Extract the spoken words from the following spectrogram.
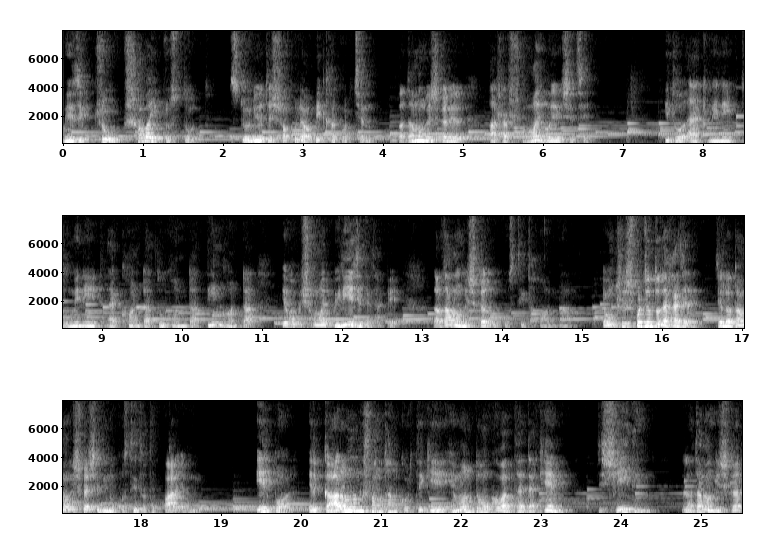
music troupe সবাই প্রস্তুত। স্টুডিওতে সকলে অপেক্ষা করছেন। লতা মঙ্গেশকরের আসার সময় হয়ে এসেছে। কিন্তু এক মিনিট, দু মিনিট, এক ঘণ্টা, দু ঘণ্টা, তিন ঘণ্টা এভাবে সময় পেরিয়ে যেতে থাকে। লতা মঙ্গেশকর উপস্থিত হন না। এবং শেষ পর্যন্ত দেখা যায় যে লতা মঙ্গেশকর সেদিন উপস্থিত হতে পারেননি এরপর এর কারণ অনুসন্ধান করতে গিয়ে হেমন্ত মুখোপাধ্যায় দেখেন যে সেই দিন লতা মঙ্গেশকর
